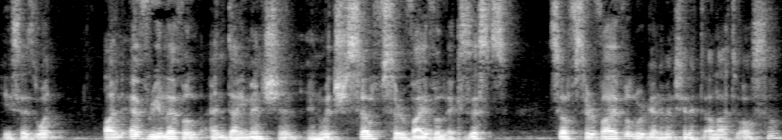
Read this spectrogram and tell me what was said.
He says, when, on every level and dimension in which self survival exists, self survival, we're going to mention it a lot also,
